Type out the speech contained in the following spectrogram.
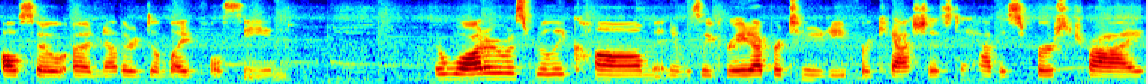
Also, another delightful scene. The water was really calm, and it was a great opportunity for Cassius to have his first try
